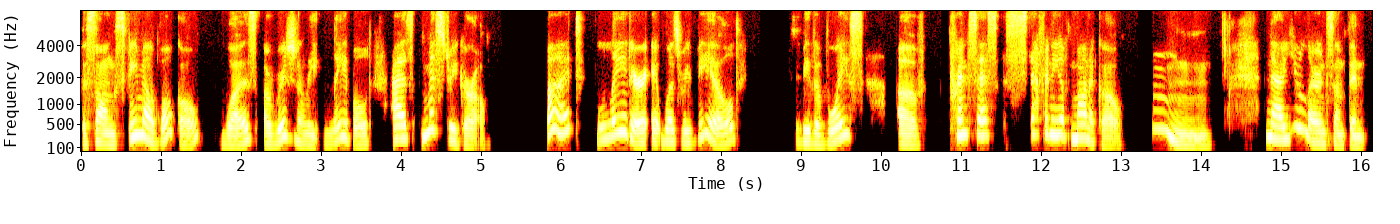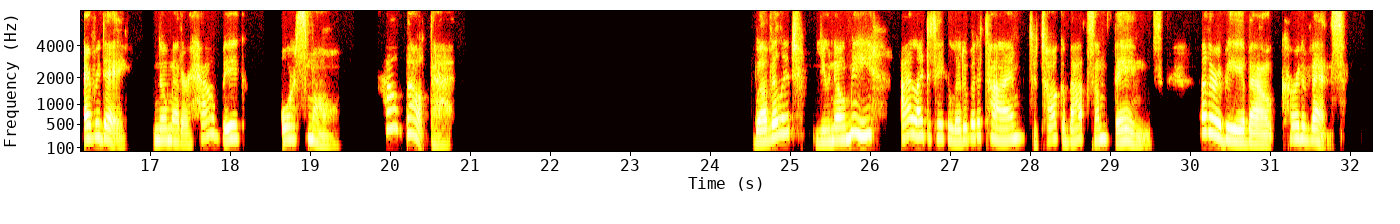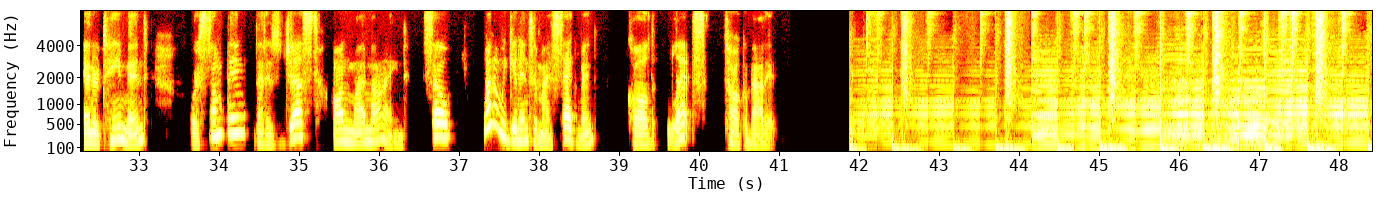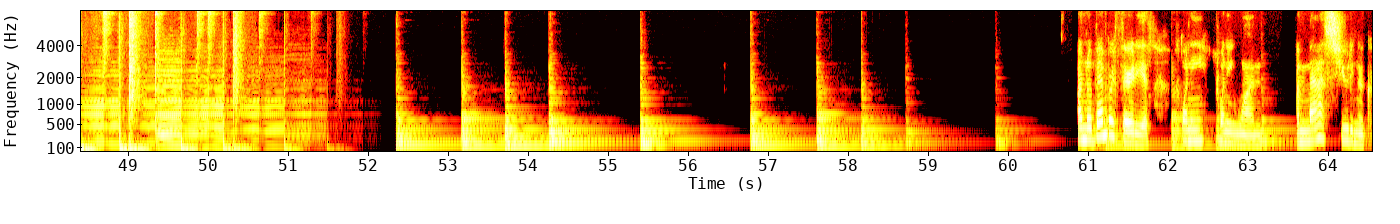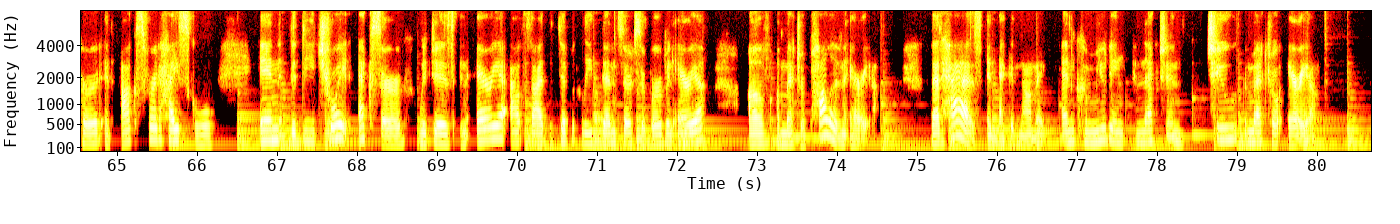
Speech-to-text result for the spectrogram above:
The song's female vocal was originally labeled as Mystery Girl but later it was revealed to be the voice of Princess Stephanie of Monaco. Hmm. Now you learn something every day, no matter how big or small. How about that? Well, Village, you know me. I like to take a little bit of time to talk about some things, whether it be about current events, entertainment, or something that is just on my mind. So, why don't we get into my segment called Let's Talk About It? On November 30th, 2021, a mass shooting occurred at Oxford High mm. School in the Detroit exurb, which is an area outside the typically denser suburban area of a metropolitan area that has an economic and commuting connection to the metro area.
